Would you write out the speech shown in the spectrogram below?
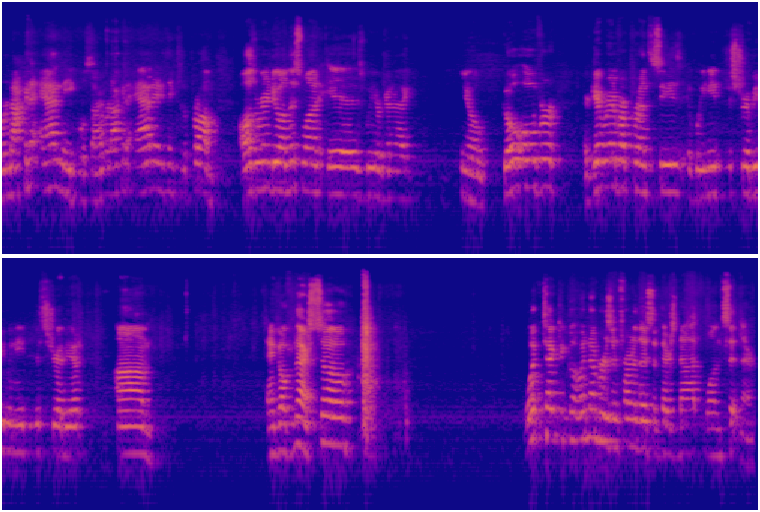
we're not going to add an equal sign. We're not going to add anything to the problem. All we're going to do on this one is we are going to, you know, go over or get rid of our parentheses. If we need to distribute, we need to distribute. Um, and go from there. So, what technically, what number is in front of this if there's not one sitting there?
